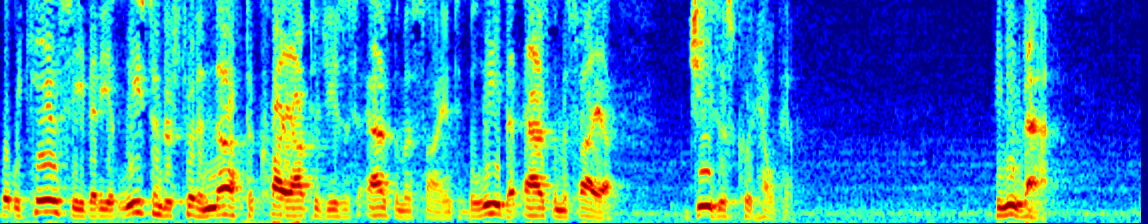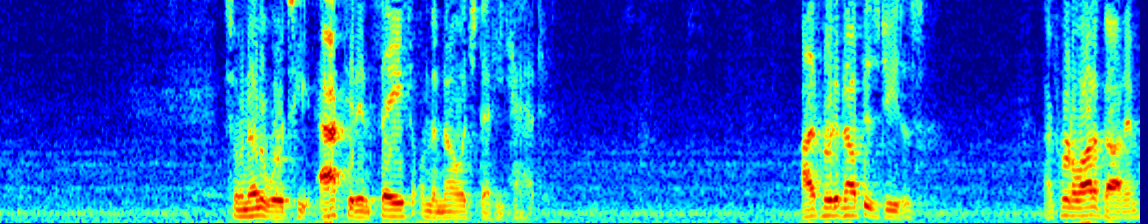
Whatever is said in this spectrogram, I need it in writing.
But we can see that he at least understood enough to cry out to Jesus as the Messiah and to believe that as the Messiah, Jesus could help him. He knew that. So, in other words, he acted in faith on the knowledge that he had. I've heard about this Jesus. I've heard a lot about him.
